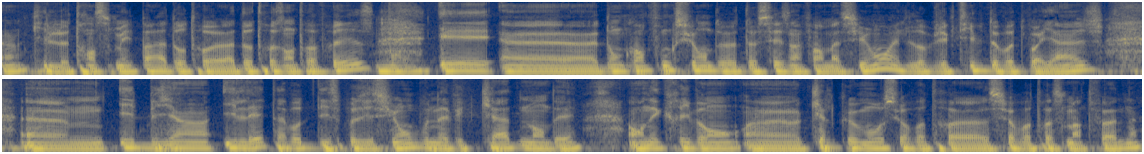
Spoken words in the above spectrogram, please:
hein, qui ne le transmet pas à d'autres à d'autres entreprises. Et euh, donc en fonction de, de ces informations et de l'objectif de votre voyage, euh, eh bien il est à votre disposition. Vous n'avez qu'à demander en écrivant euh, quelques mots sur votre sur votre smartphone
